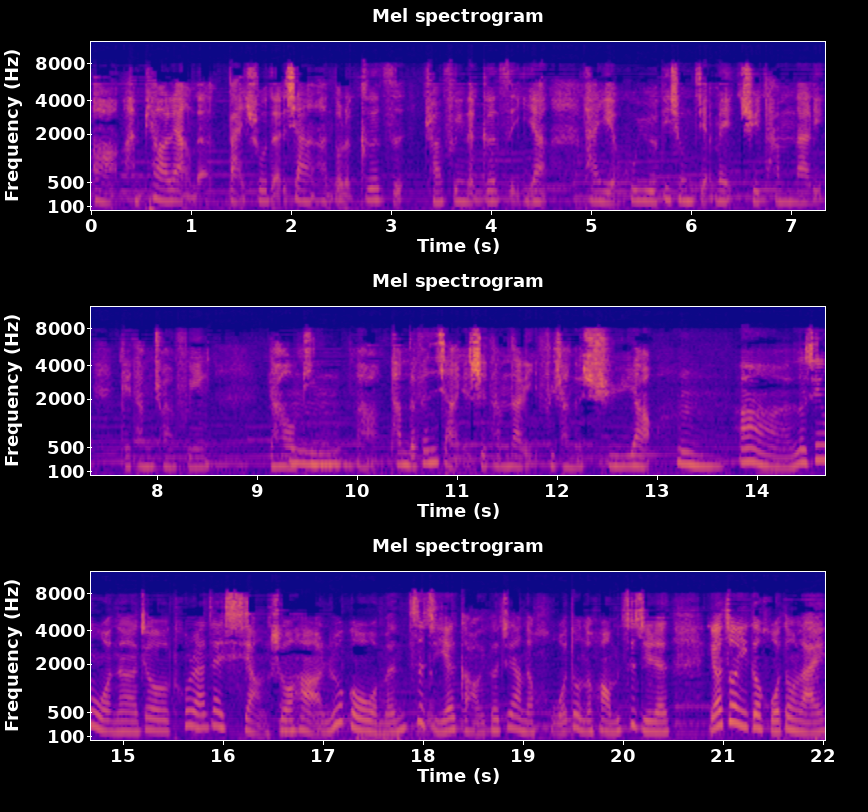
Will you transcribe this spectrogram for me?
啊，很漂亮的摆出的，像很多的鸽子传福音的鸽子一样。他也呼吁弟兄姐妹去他们那里给他们传福音，然后听啊他们的分享，也是他们那里非常的需要。嗯啊，乐心我呢就突然在想说哈，如果我们自己也搞一个这样的活动的话，我们自己人也要做一个活动来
